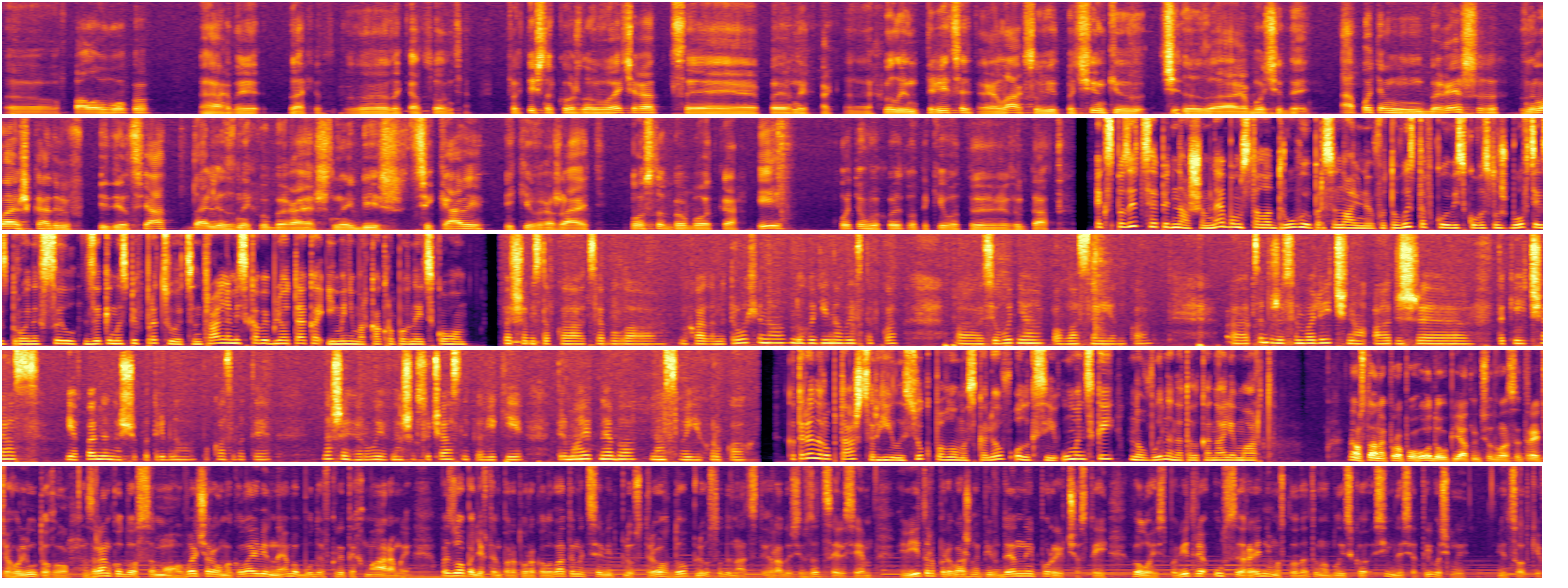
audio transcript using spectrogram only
е, впало в око гарний захід, е, закат сонця. Фактично кожного вечора це певних так, е, хвилин 30 релаксу, відпочинки за робочий день. А потім береш, знімаєш кадрів 50, далі з них вибираєш найбільш цікаві, які вражають, постоброботка, і потім виходить отакий от е, результат. Експозиція під нашим небом стала другою персональною фотовиставкою військовослужбовців збройних сил, з якими співпрацює Центральна міська бібліотека імені Марка Кропивницького. Перша виставка це була Михайла Митрохіна, благодійна виставка. а Сьогодні Павла Саєнка. Е, Це дуже символічно, адже в такий час я впевнена, що потрібно показувати наших героїв, наших сучасників, які тримають небо на своїх руках. Катерина Рупташ, Сергій Лисюк, Павло Москальов, Олексій Уманський. Новини на телеканалі Март. Наостанок про погоду у п'ятницю 23 лютого. Зранку до самого вечора у Миколаєві небо буде вкрите хмарами. Без опадів температура коливатиметься від плюс 3 до плюс 11 градусів за Цельсієм. Вітер переважно південний, поривчастий. Вологість повітря у середньому складатиме близько 78%.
